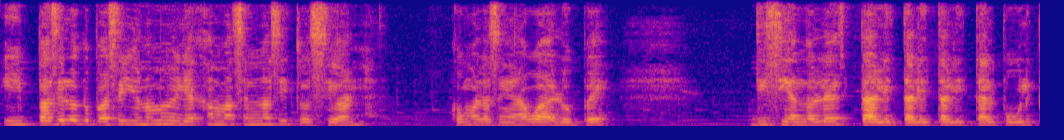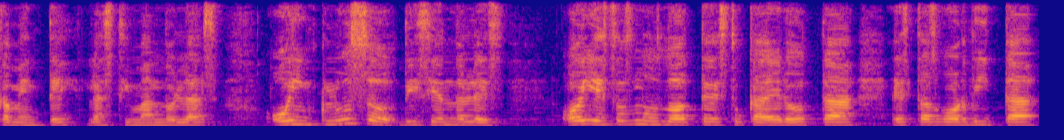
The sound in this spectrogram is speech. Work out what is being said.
Y pase lo que pase, yo no me vería jamás en una situación como la señora Guadalupe, diciéndoles tal y tal y tal y tal públicamente, lastimándolas, o incluso diciéndoles, oye, estos muslotes, tu caderota, estás gordita,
